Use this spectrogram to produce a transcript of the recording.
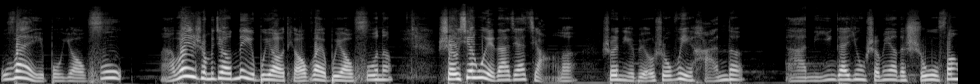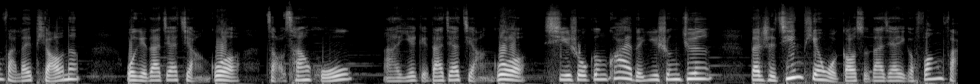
外部要敷啊。为什么叫内部要调，外部要敷呢？首先我给大家讲了，说你比如说胃寒的啊，你应该用什么样的食物方法来调呢？我给大家讲过早餐糊。啊，也给大家讲过吸收更快的益生菌，但是今天我告诉大家一个方法，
